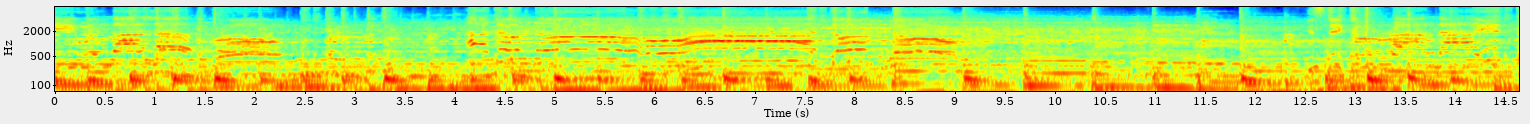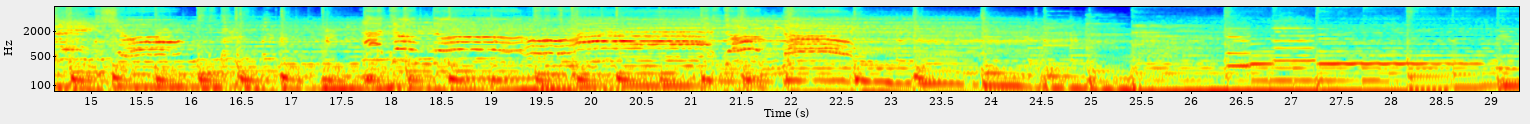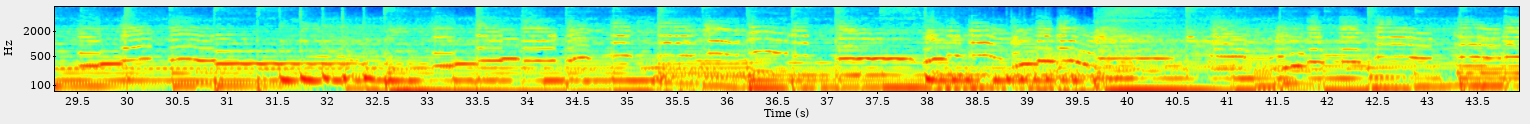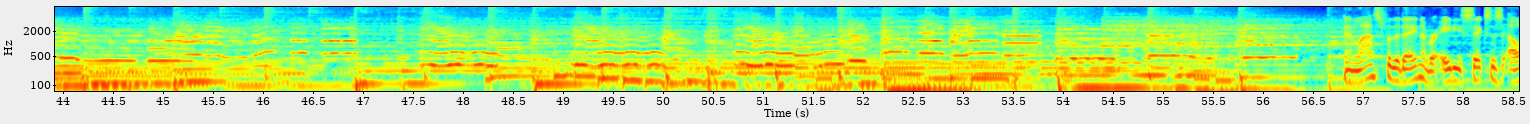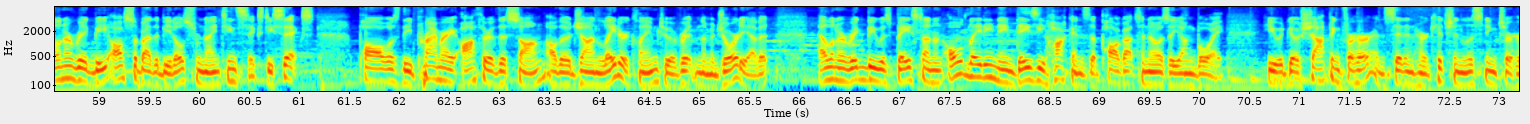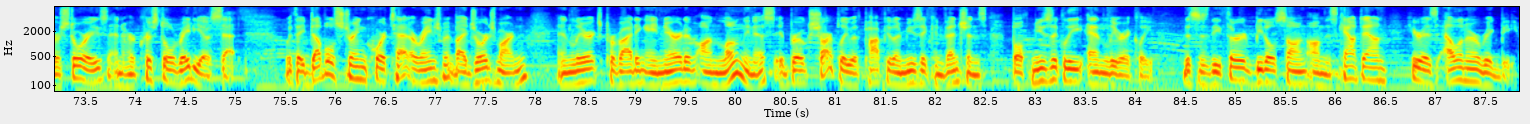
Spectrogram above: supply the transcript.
last for the day, number 86 is Eleanor Rigby, also by the Beatles from 1966. Paul was the primary author of this song, although John later claimed to have written the majority of it. Eleanor Rigby was based on an old lady named Daisy Hawkins that Paul got to know as a young boy. He would go shopping for her and sit in her kitchen listening to her stories and her crystal radio set. With a double string quartet arrangement by George Martin and lyrics providing a narrative on loneliness, it broke sharply with popular music conventions, both musically and lyrically. This is the third Beatles song on this countdown. Here is Eleanor Rigby.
